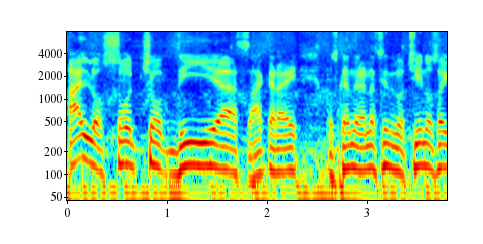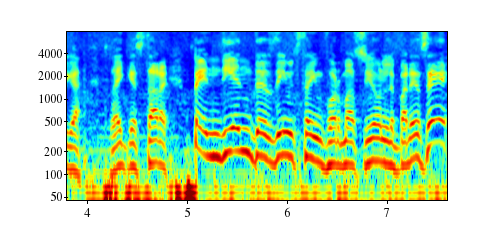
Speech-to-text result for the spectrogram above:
a los ocho días. Ah, caray, pues que andarán haciendo los chinos, oiga, pues hay que estar pendientes de esta información, ¿le parece?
